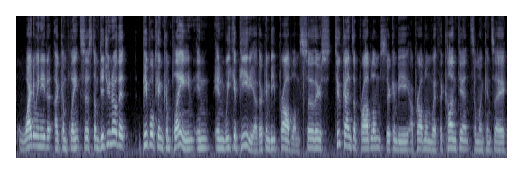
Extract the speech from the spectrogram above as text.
Why do we need a complaint system? Did you know that people can complain in, in Wikipedia? There can be problems. So there's two kinds of problems. There can be a problem with the content. Someone can say,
